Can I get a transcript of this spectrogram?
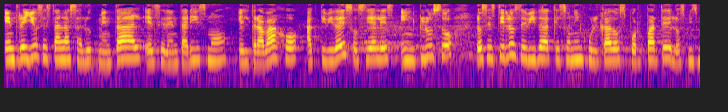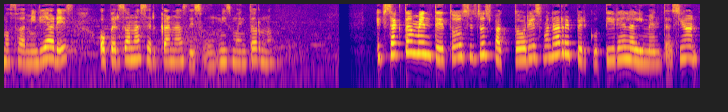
Entre ellos están la salud mental, el sedentarismo, el trabajo, actividades sociales e incluso los estilos de vida que son inculcados por parte de los mismos familiares o personas cercanas de su mismo entorno. Exactamente, todos estos factores van a repercutir en la alimentación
